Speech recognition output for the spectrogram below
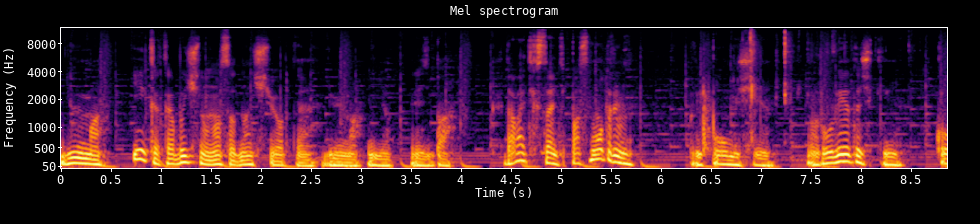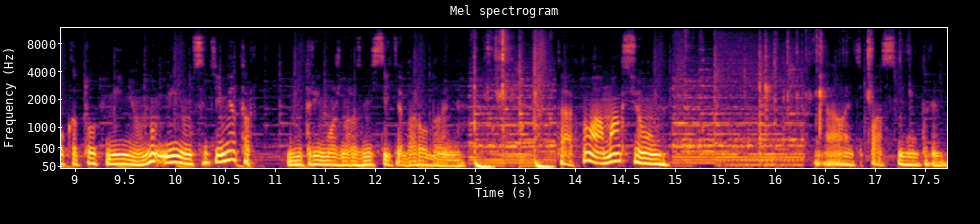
дюйма и как обычно у нас 1 четвертая дюйма идет резьба. Давайте, кстати, посмотрим при помощи рулеточки, сколько тут минимум. Ну, минимум сантиметр. Внутри можно разместить оборудование. Так, ну а максимум, давайте посмотрим.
